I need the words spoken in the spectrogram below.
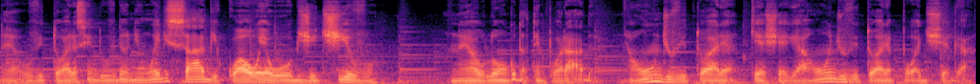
né? o Vitória, sem dúvida nenhuma, ele sabe qual é o objetivo né? ao longo da temporada, aonde o Vitória quer chegar, aonde o Vitória pode chegar.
